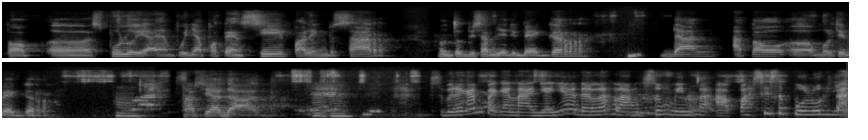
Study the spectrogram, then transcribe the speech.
top eh, 10 ya yang punya potensi paling besar untuk bisa menjadi bagger dan atau eh, multi bagger. Hmm. Masih ada. Mm-mm. Sebenarnya kan pengen nanyanya adalah langsung minta apa sih sepuluhnya?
